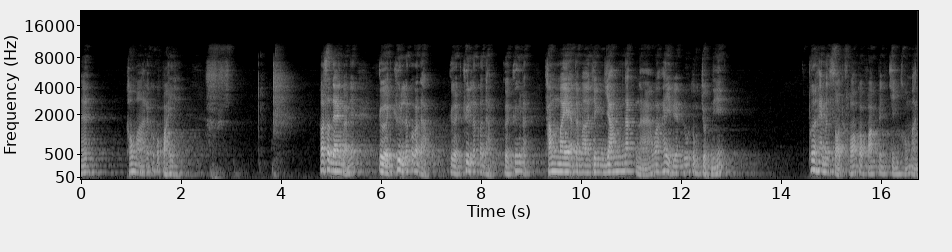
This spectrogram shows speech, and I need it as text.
ฮะเขามาแล้วก็ไปเขาแสดงแบบนี้เกิดขึ้นแล้วก็กระดับ เกิดขึ้นแล้วก็ดับ เกิดขึ้นแล้วทำไมอาตมาจึงย้ำนักหนาว่าให้เรียนรู้ตรงจุดนี้ เพื่อให้มันสอดคล้องกับความเป็นจริงของมัน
